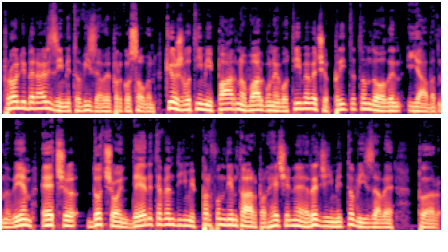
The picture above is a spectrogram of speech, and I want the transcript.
pro liberalizimit të vizave për Kosovën. Ky është votimi i parë në vargun e votimeve që pritet të ndodhin javët në vijim e që do çojnë deri te vendimi përfundimtar për heqjen e regjimit të vizave për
